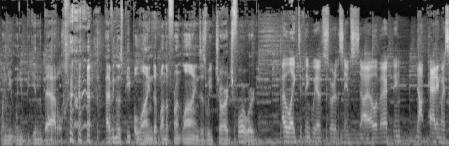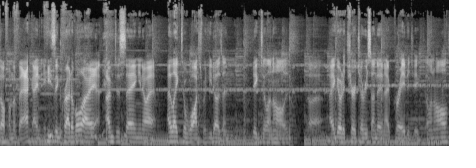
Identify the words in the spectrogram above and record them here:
when you when you begin the battle, having those people lined up on the front lines as we charge forward. I like to think we have sort of the same style of acting. Not patting myself on the back. I, he's incredible. I, I'm just saying, you know, I, I like to watch what he does, and Jake Gyllenhaal is. Uh, I go to church every Sunday and I pray to Jake Gyllenhaal.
